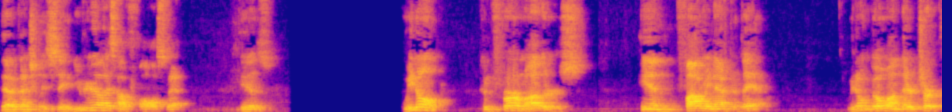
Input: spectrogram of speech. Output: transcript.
they'll eventually see. Do you realize how false that is? We don't confirm others in following after them. We don't go on their turf.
